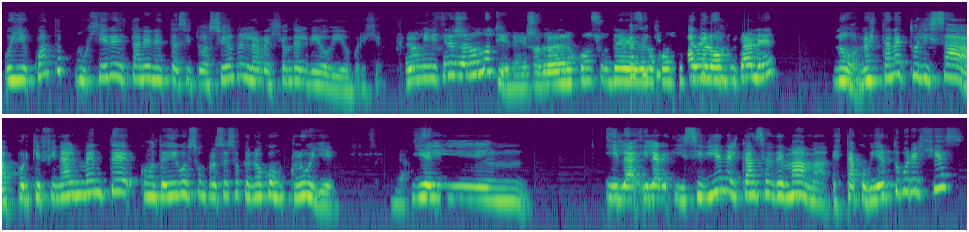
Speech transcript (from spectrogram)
oye, ¿cuántas mujeres están en esta situación en la región del Biobío, por ejemplo? Pero el Ministerio de Salud no tiene eso a través de los, de, los consultorios de los hospitales. No, no están actualizadas porque finalmente, como te digo, es un proceso que no concluye. Y, el, y, la, y, la, y si bien el cáncer de mama está cubierto por el GES,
